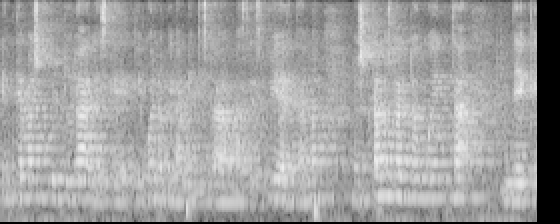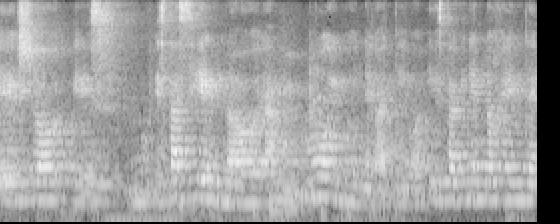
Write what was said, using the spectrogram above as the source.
en temas culturales, que, que, bueno, que la mente estaba más despierta, ¿no? Nos estamos dando cuenta de que eso es, está siendo ahora muy, muy negativo y está viniendo gente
